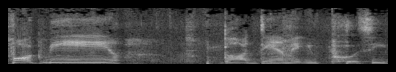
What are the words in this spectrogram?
Fuck me! God damn it, you pussy.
